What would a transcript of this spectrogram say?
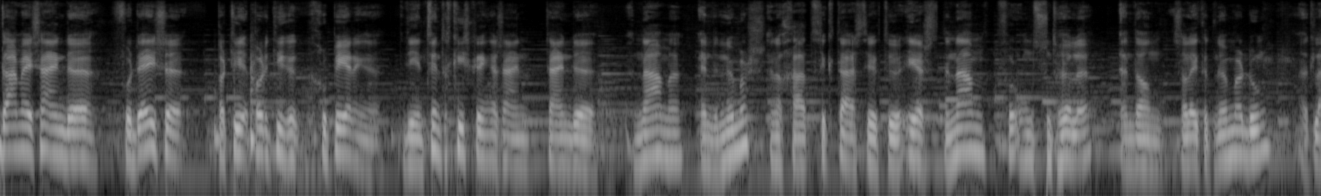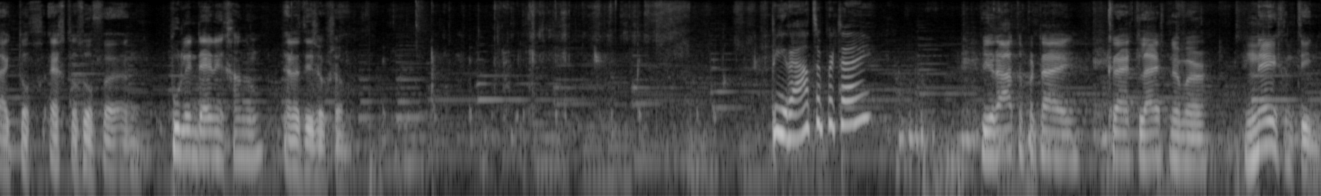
Daarmee zijn de voor deze politieke groeperingen die in 20 kieskringen zijn, zijn de namen en de nummers. En dan gaat de secretaris-directeur eerst de naam voor ons onthullen en dan zal ik het nummer doen. Het lijkt toch echt alsof we een poolindeling gaan doen. En dat is ook zo. Piratenpartij, Piratenpartij krijgt lijstnummer 19.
